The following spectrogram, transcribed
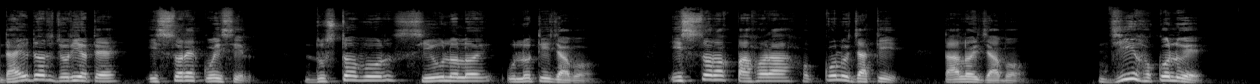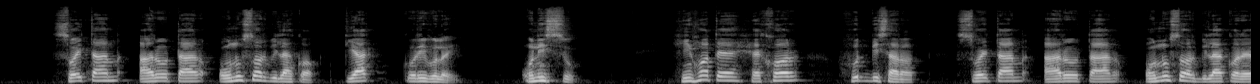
ডায়ুদৰ জৰিয়তে ঈশ্বৰে কৈছিল দুষ্টবোৰ চিউললৈ ওলটি যাব। ঈশ্বৰক পাহৰা সকলো জাতি তালৈ যাব। যি সকলোৱে ছয়তান আৰু তাৰ অনুচৰবিলাকক ত্যাগ কৰিবলৈ অনিচ্ছুক সিহঁতে শেষৰ সুদবিচাৰত ছয়তান আৰু তাৰ অনুচৰবিলাকৰে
